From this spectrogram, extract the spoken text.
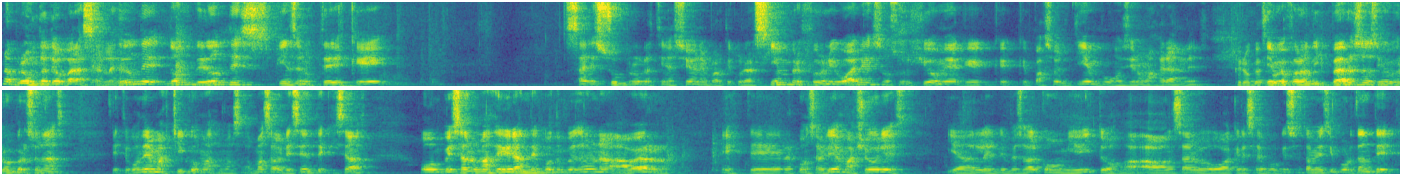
Una pregunta tengo para hacerles. ¿De dónde, dónde, de dónde piensan ustedes que sale su procrastinación en particular? ¿Siempre fueron iguales o surgió a medida que, que- que pasó el tiempo se hicieron más grandes? Creo que ¿Siempre fue- fueron dispersos? ¿Siempre fueron personas este, cuando eran más chicos, más, más, más adolescentes quizás? ¿O empezaron más de grandes cuando empezaron a, a ver este, responsabilidades mayores y a darle, le empezó a dar como miedito a, avanzar o a crecer? Porque eso también es importante,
